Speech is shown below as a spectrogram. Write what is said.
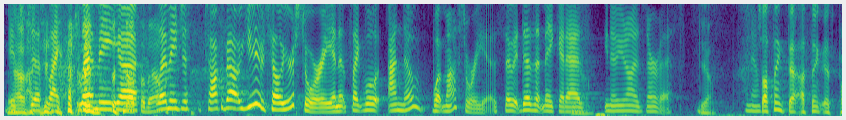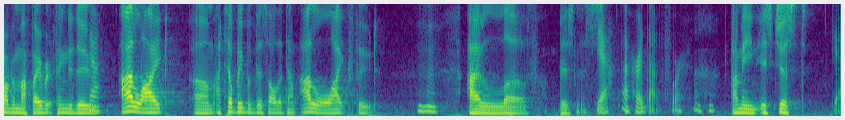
It's No, just like let me uh, let me just talk about you, tell your story, and it's like, well, I know what my story is, so it doesn't make it as you know you're not as nervous. Yeah. You know? So I think that I think that's probably my favorite thing to do. Yeah. I like. Um, I tell people this all the time. I like food. I love business. Mm-hmm. Yeah, I've heard that before. Uh-huh. I mean, it's just Yeah.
